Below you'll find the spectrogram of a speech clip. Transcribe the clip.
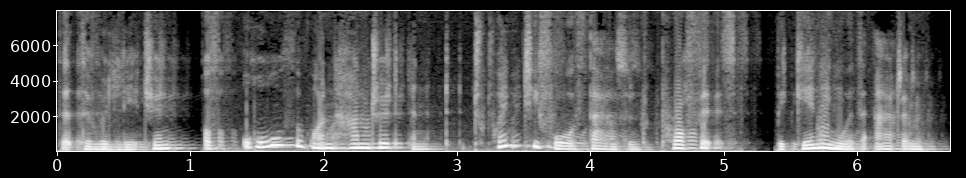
that the religion of all the 124,000 prophets, beginning with Adam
